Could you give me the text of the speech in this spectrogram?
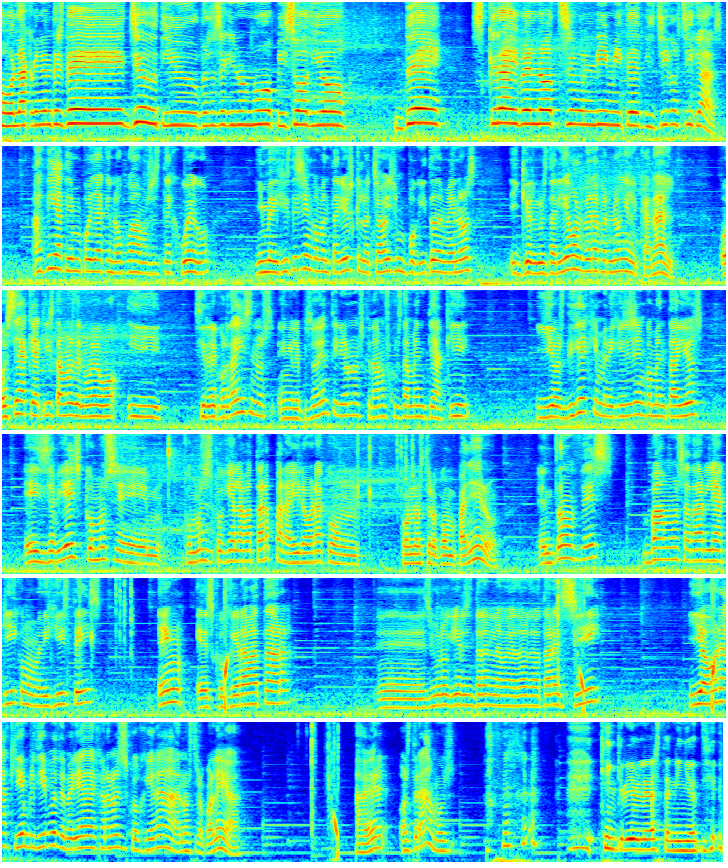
Hola caminantes de YouTube, vamos a seguir un nuevo episodio de Scribble Not Unlimited. Y chicos, chicas, hacía tiempo ya que no jugábamos este juego Y me dijisteis en comentarios que lo echabais un poquito de menos y que os gustaría volver a verlo en el canal. O sea que aquí estamos de nuevo y si recordáis, en el episodio anterior nos quedamos justamente aquí Y os dije que me dijisteis en comentarios eh, si sabíais cómo se, cómo se escogía el avatar para ir ahora con, con nuestro compañero. Entonces, Vamos a darle aquí, como me dijisteis En escoger avatar eh, ¿Seguro que quieres entrar en el navegador de avatares? Sí Y ahora aquí en principio debería dejarnos escoger a, nuestro colega A ver, ostras Qué increíble era este niño, tío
